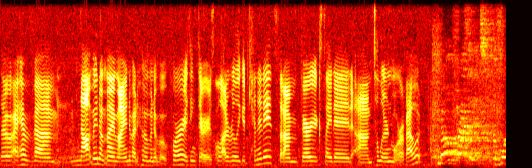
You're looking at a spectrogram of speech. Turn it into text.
So I have um, not made up my mind about who I'm going to vote for. I think there's a lot of really good candidates that I'm very excited um, to learn more about. No president before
